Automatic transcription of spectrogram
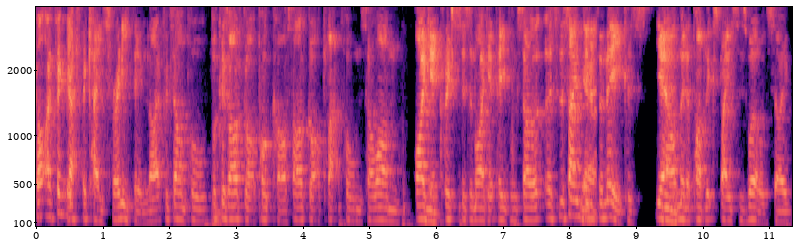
But I think that's the case for anything. Like, for example, because I've got a podcast, I've got a platform, so um, I get criticism, I get people. So it's the same thing. Yeah. for me because yeah, Mm. I'm in a public space as well. So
